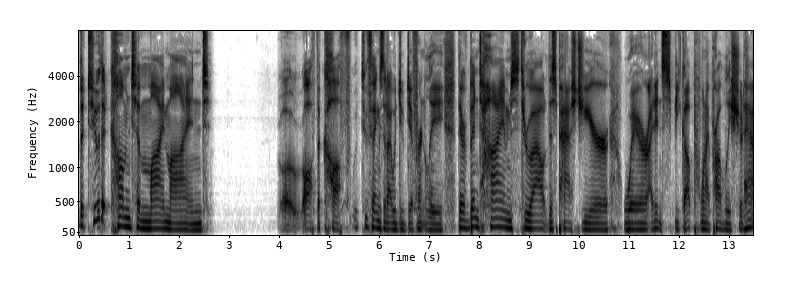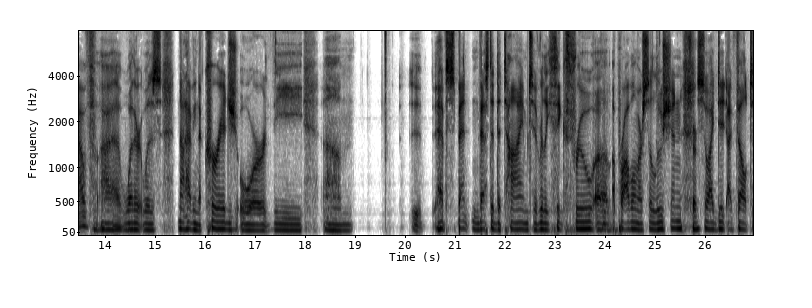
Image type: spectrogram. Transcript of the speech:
the two that come to my mind off the cuff, two things that I would do differently. There have been times throughout this past year where I didn't speak up when I probably should have, uh, whether it was not having the courage or the um, have spent invested the time to really think through a, a problem or solution. Sure. So I did. I felt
